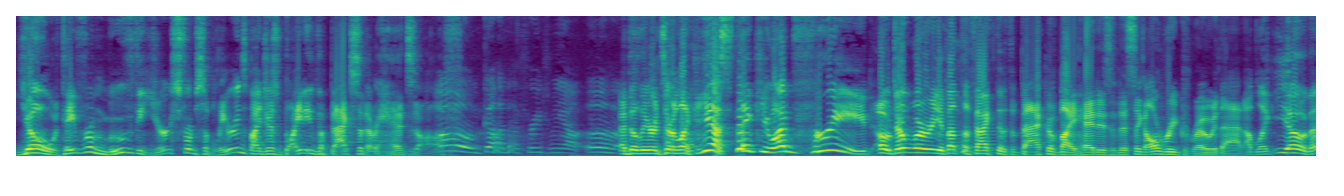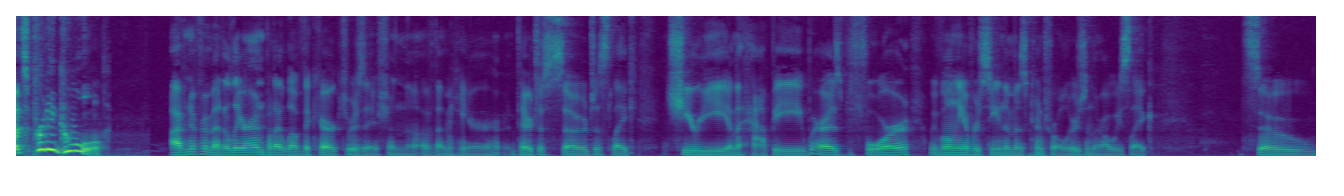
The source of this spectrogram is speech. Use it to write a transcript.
Yo, they've removed the Yeerks from Sublyrans by just biting the backs of their heads off. Oh god, that freaked me out. Ugh. And the Leerans are like, yes, thank you, I'm freed. Oh, don't worry about the fact that the back of my head is missing. I'll regrow that. I'm like, yo, that's pretty cool. i've never met a Leeran, but i love the characterization of them here they're just so just like cheery and happy whereas before we've only ever seen them as controllers and they're always like so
